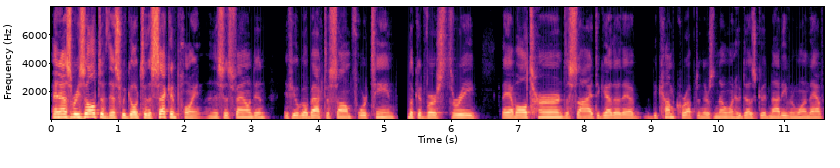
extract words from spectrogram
And as a result of this, we go to the second point, and this is found in, if you'll go back to Psalm 14, look at verse 3. They have all turned aside together. They have become corrupt, and there's no one who does good, not even one. They have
